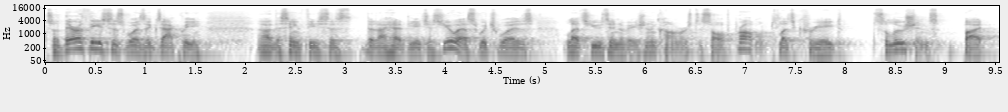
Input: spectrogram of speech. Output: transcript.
So their thesis was exactly uh, the same thesis that I had at the HSUS, which was let's use innovation and commerce to solve problems. Let's create solutions. But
